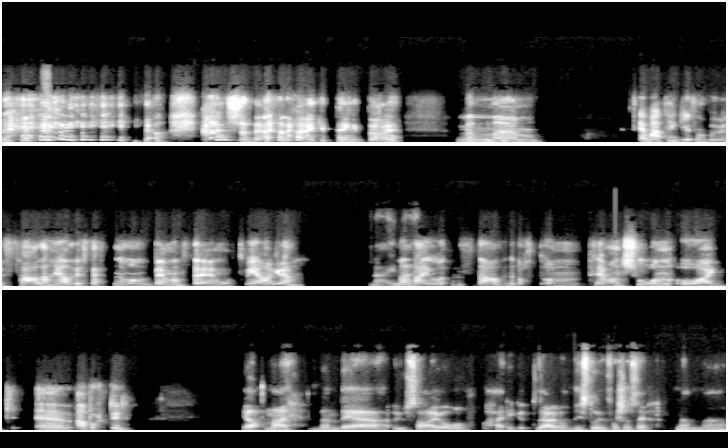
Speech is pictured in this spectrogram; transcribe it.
ja, kanskje det. Det har jeg ikke tenkt over. Men, um, Jeg bare tenker litt sånn på USA. da. Jeg har aldri sett noen demonstrere mot Viagra. Nei, Men det er jo stadig debatt om prevensjon og eh, aborter. Ja, nei, men det USA er jo Herregud, det er jo en historie for seg selv. Men uh,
